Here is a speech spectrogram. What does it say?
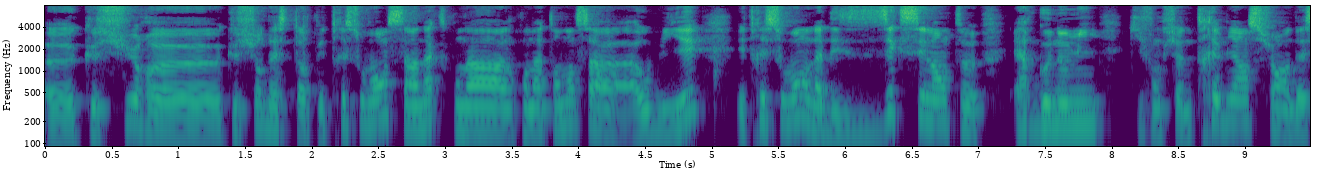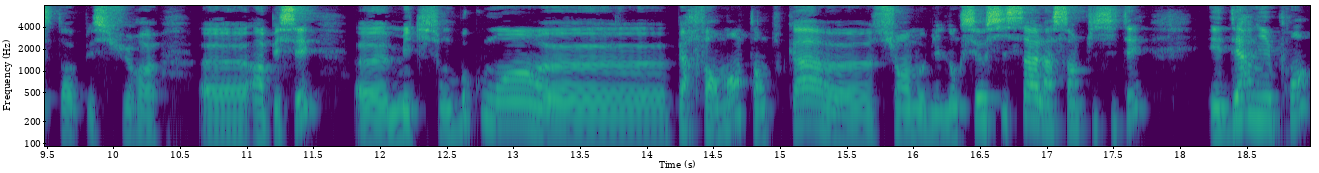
que, sur, que sur desktop. Et très souvent, c'est un axe qu'on a, qu'on a tendance à, oublier. Et très souvent, on a des excellentes ergonomies qui fonctionnent très bien sur un desktop et sur un PC. mais qui sont beaucoup moins performantes, en tout cas sur un mobile. Donc c'est aussi ça la simplicité. Et dernier point,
